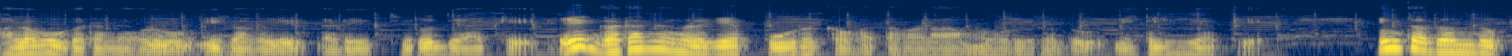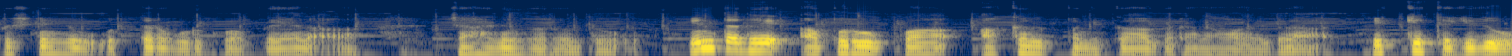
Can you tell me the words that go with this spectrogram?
ಹಲವು ಘಟನೆಗಳು ಈಗಾಗಲೇ ನಡೆಯುತ್ತಿರುವುದು ಯಾಕೆ? ಈ ಘಟನೆಗಳಿಗೆ ಪೂರಕ ವಾತಾವರಣ ಮೂಡಿರುವುದು ಈಗಲೇ ಯಾಕೆ? ಇಂಥದ್ದೊಂದು ಪ್ರಶ್ನೆಗೆ ಉತ್ತರ ಹುಡುಕುವ ಪ್ರಯಾಣ ಚಾರಣೆ ಬರೋದು. ಇಂಥದೇ ಅಪರೂಪ ಅಕಲ್ಪನಿಕ ಘಟನಾವಳಿಗಳ ಎಕ್ಕೆ ತೆಗೆದು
